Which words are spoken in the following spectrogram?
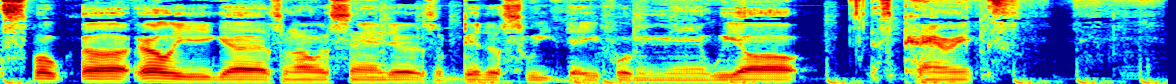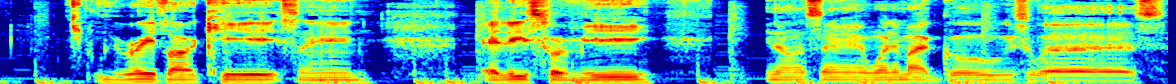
spoke uh, earlier, you guys, when I was saying there was a bittersweet day for me, man. We all, as parents, we raise our kids, and at least for me, you know what I'm saying. One of my goals was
